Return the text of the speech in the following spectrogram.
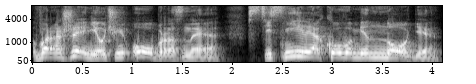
выражения очень образные. Стеснили оковами ноги.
